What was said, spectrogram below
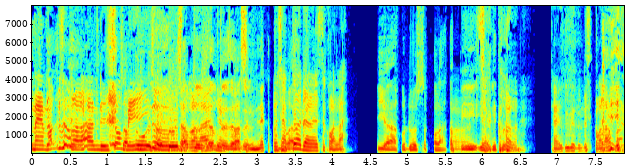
Memang sekolahan nih kok Sabtu, minggu Sabtu, Sabtu. Sabtu, Kelas Seninnya ketemu Sabtu ada sekolah. Iya, aku dulu sekolah, tapi Oh, ya gitu. sekolah. Saya juga dulu sekolah. Pak.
